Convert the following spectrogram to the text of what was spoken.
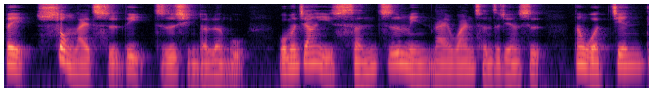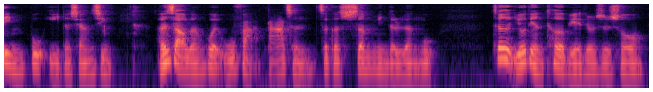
被送来此地执行的任务，我们将以神之名来完成这件事。那我坚定不移的相信，很少人会无法达成这个生命的任务。这个有点特别，就是说，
